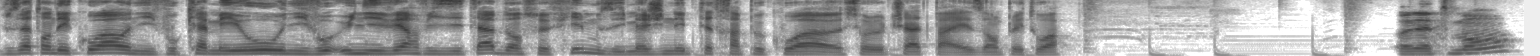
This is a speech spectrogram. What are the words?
vous attendez quoi au niveau caméo, au niveau univers visitable dans ce film? Vous imaginez peut-être un peu quoi euh, sur le chat par exemple, et toi? Honnêtement,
